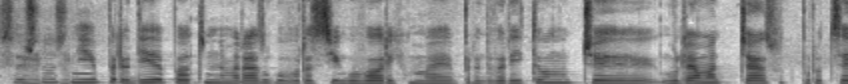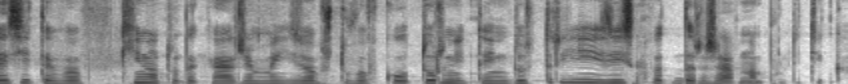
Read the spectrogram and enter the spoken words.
Всъщност ние преди да почнем разговора си говорихме предварително, че голяма част от процесите в киното, да кажем, изобщо в културните индустрии изискват държавна политика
